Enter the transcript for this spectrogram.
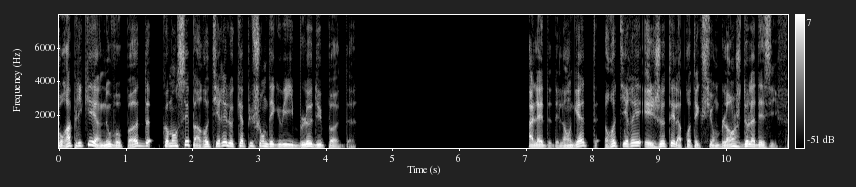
Pour appliquer un nouveau pod, commencez par retirer le capuchon d'aiguille bleu du pod. À l'aide des languettes, retirez et jetez la protection blanche de l'adhésif.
